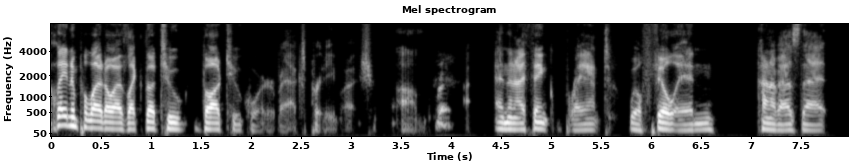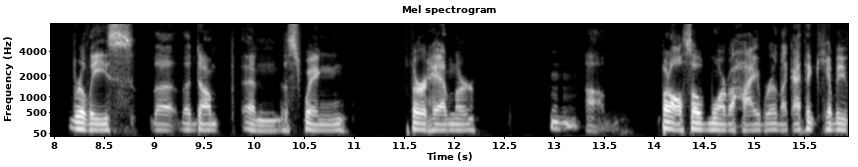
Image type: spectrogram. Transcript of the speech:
Clayton and Paletto as like the two the two quarterbacks, pretty much. Um, right. And then I think Brandt will fill in kind of as that release, the the dump and the swing third handler. Mhm. Um, but also more of a hybrid. Like I think he'll be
